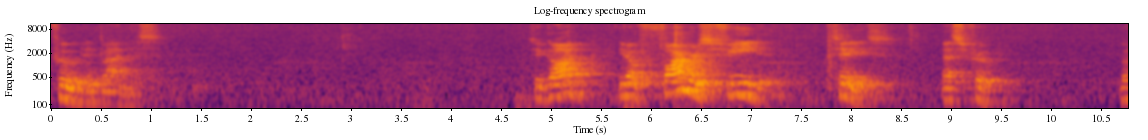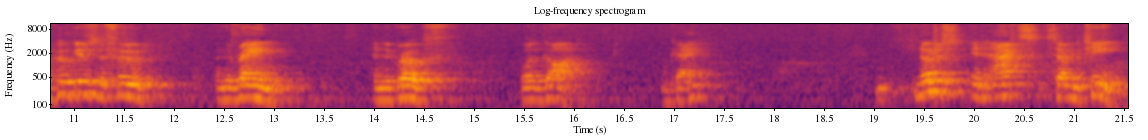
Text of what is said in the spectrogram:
food and gladness. See, God, you know, farmers feed cities. That's true. But who gives the food and the rain and the growth? Well, God. Okay? Notice in Acts 17.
